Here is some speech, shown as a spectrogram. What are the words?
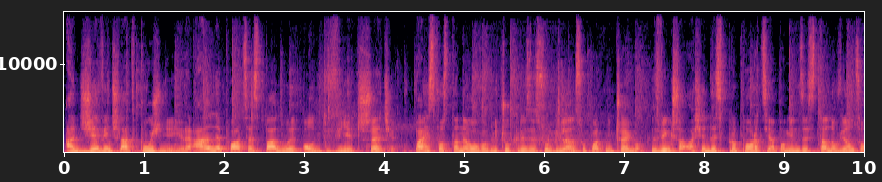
a 9 lat później realne płace spadły o 2 trzecie. Państwo stanęło w obliczu kryzysu bilansu płatniczego. Zwiększała się dysproporcja pomiędzy stanowiącą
